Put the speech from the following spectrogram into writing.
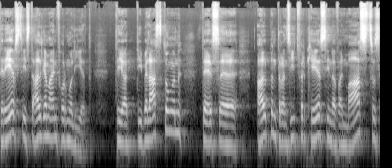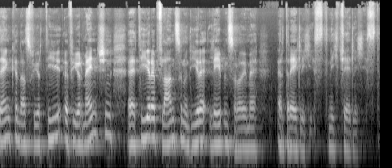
Der erste ist allgemein formuliert. Die, die Belastungen des Alpentransitverkehrs sind auf ein Maß zu senken, das für, äh, für Menschen, äh, Tiere, Pflanzen und ihre Lebensräume erträglich ist, nicht schädlich ist.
